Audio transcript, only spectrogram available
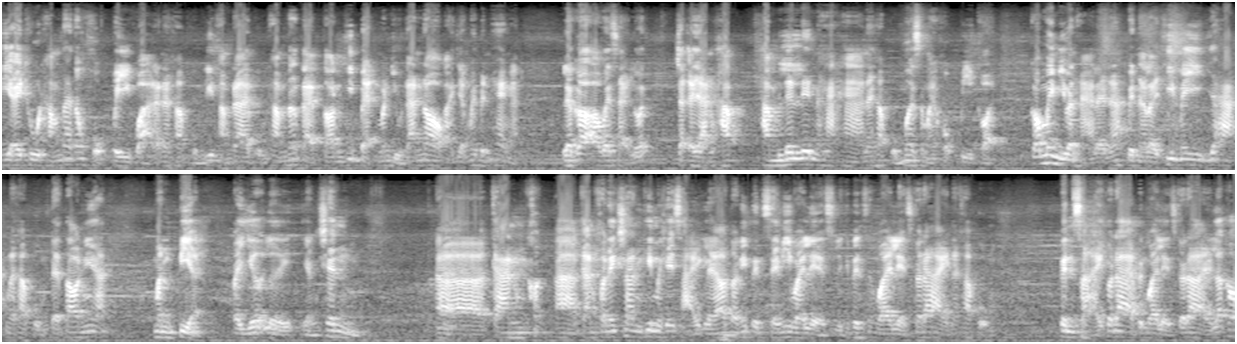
DI2 ทำได้ต้อง 6 ปีกว่าแล้วนะครับผมที่ทำได้ ผมทำตั้งแต่ตอนที่แบตมันอยู่ด้านนอกอะยังไม่เป็นแท่งอะ แล้วก็เอาไปใส่รถจักรยานครับทำเล่นๆฮาๆนะครับผมเมื่อสมัย 6 ปีก่อน ก็ไม่มีปัญหาเลยนะ เป็นอะไรที่ไม่ยากนะครับผมแต่ตอนเนี้มันเปลี่ยนไปเยอะเลย อย่างเช่นการการคอนเน c t ชันที่ไม่ใช่สายอีกแล้ว ตอนนี้เป็นเซมิไวเลสหรือจะเป็นไวเลสก็ได้นะครับผมเป็นสายก็ได้เป็นไวเลสก็ได้ แล้วก็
